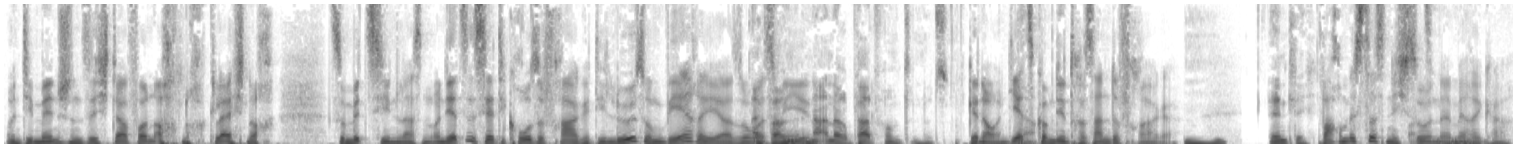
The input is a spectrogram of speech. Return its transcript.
und die Menschen sich davon auch noch gleich noch so mitziehen lassen. Und jetzt ist ja die große Frage, die Lösung wäre ja sowas Einfach wie eine andere Plattform zu nutzen. Genau, und jetzt ja. kommt die interessante Frage. Mhm. Endlich. Warum ist das nicht so in Amerika?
